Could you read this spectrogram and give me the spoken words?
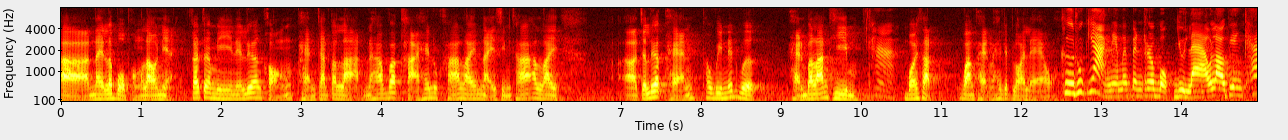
อ่าในระบบของเราเนี่ยก็จะมีในเรื่องของแผนการตลาดนะครับ ว่าขายให้ลูกค้ารายไหนสินค้าอะไรอ่าจะเลือกแผนทวินเน็ตเวิร์กแผนบาลานซ์ทีมค่ะบริษัทวางแผนไว้ให้เรียบร้อยแล้ว คือทุกอย่างเนี่ยมันเป็นระบบอยู่แล้ว เราเพียงแค่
